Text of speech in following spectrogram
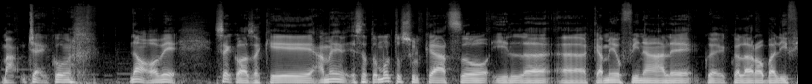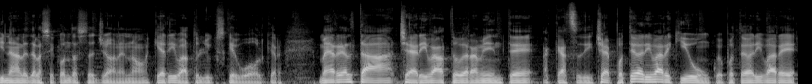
Ma cioè, come No, vabbè, sai cosa? Che a me è stato molto sul cazzo il uh, cameo finale, que- quella roba lì finale della seconda stagione, no? Che è arrivato Luke Skywalker. Ma in realtà, cioè, è arrivato veramente a cazzo di... Cioè, poteva arrivare chiunque, poteva arrivare,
